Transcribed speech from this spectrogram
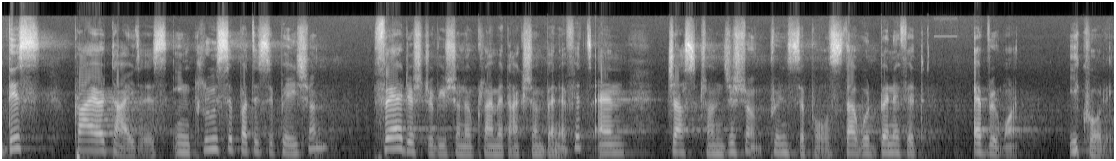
This prioritizes inclusive participation, fair distribution of climate action benefits, and just transition principles that would benefit everyone equally.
